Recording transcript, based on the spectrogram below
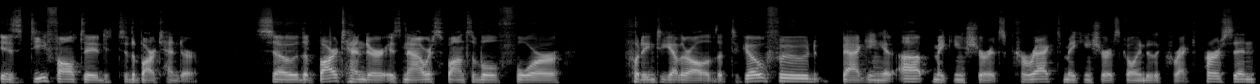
is defaulted to the bartender. So the bartender is now responsible for putting together all of the to go food, bagging it up, making sure it's correct, making sure it's going to the correct person.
